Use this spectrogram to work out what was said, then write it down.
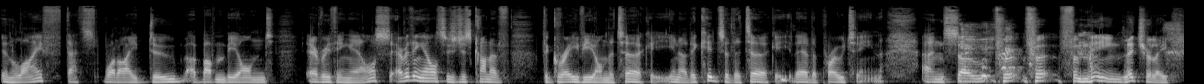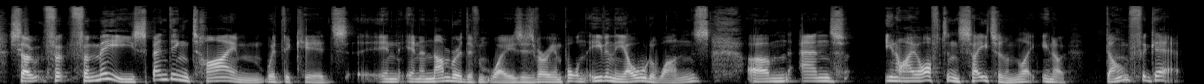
in life. That's what I do above and beyond everything else. Everything else is just kind of the gravy on the turkey. You know, the kids are the turkey; they're the protein. And so for for, for me, literally, so for for me, spending time with the kids in in a number of different ways is very important. Even the older ones, um, and you know, I often say to them, like, you know, don't forget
